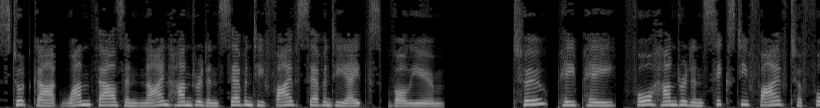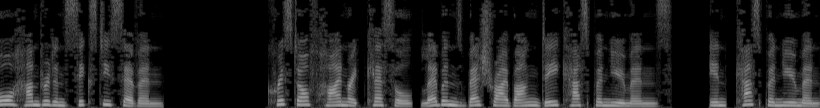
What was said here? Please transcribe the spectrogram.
Stuttgart 1975 78 volume 2, pp. 465 to 467. Christoph Heinrich Kessel, Lebensbeschreibung die Caspar Neumanns. In Caspar Neumann,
